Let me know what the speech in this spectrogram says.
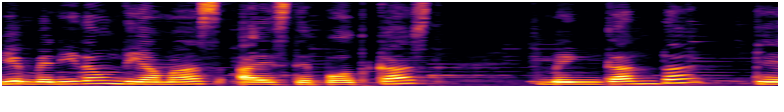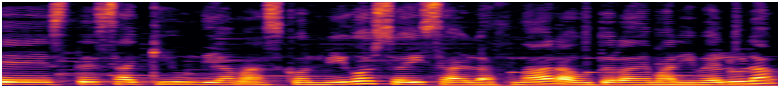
Bienvenida un día más a este podcast. Me encanta que estés aquí un día más conmigo. Soy Isabel Aznar, autora de Maribélula.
